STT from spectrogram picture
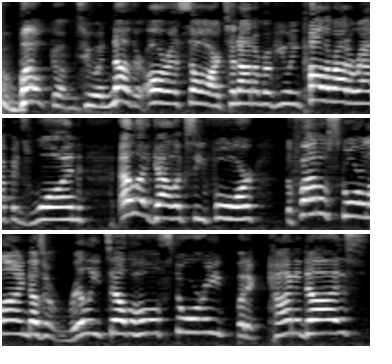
welcome to another RSR. Tonight I'm reviewing Colorado Rapids 1, LA Galaxy 4. The final score line doesn't really tell the whole story, but it kind of does.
